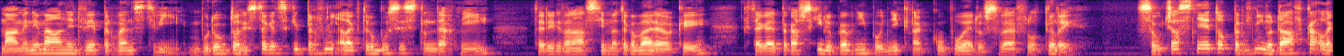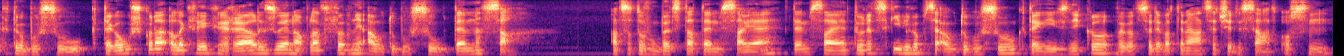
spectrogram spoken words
má minimálně dvě prvenství. Budou to historicky první elektrobusy standardní, tedy 12-metrové délky, které pražský dopravní podnik nakupuje do své flotily. Současně je to první dodávka elektrobusů, kterou Škoda Electric realizuje na platformě autobusů Temsa. A co to vůbec ta Temsa je? Temsa je turecký výrobce autobusů, který vznikl v roce 1968.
